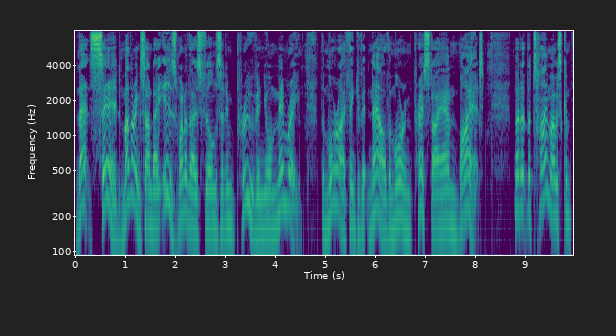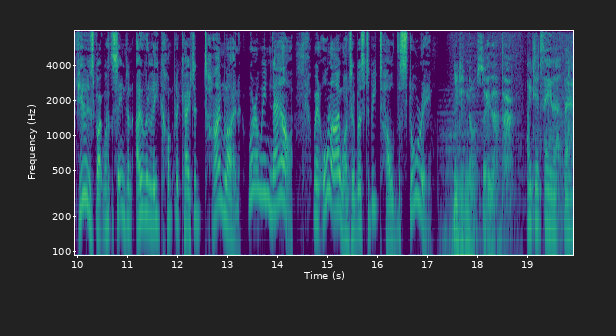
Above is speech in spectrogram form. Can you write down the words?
That said, Mothering Sunday is one of those films that improve in your memory. The more I think of it now, the more impressed I am by it. But at the time, I was confused by what seemed an overly complicated timeline. Where are we now? When all I wanted was to be told the story. You did not say that, though. I did say that, though.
